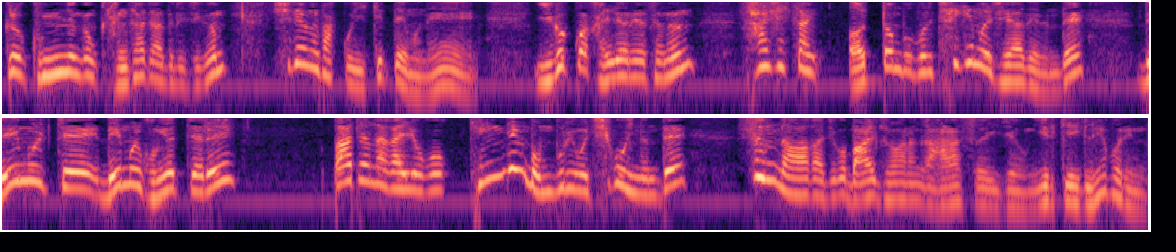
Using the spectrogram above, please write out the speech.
그리고 국민연금 당사자들이 지금 실형을 받고 있기 때문에 이것과 관련해서는 사실상 어떤 부분은 책임을 져야 되는데 뇌물죄, 뇌물공여죄를 빠져나가려고 굉장히 몸부림을 치고 있는데 쓱 나와가지고 말 교환한 거 알았어요 이재용이 이렇게 얘기를 해버리는 거.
